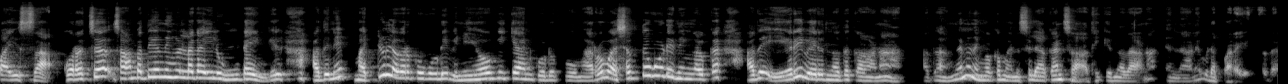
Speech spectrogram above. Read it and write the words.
പൈസ കുറച്ച് സാമ്പത്തികം നിങ്ങളുടെ കയ്യിൽ ഉണ്ടെങ്കിൽ അതിനെ മറ്റുള്ളവർക്ക് കൂടി വിനിയോഗിക്കാൻ കൊടുക്കൂ. മറുവശത്തു കൂടി നിങ്ങൾക്ക് അത് ഏറി വരുന്നത് കാണാം. അത് അങ്ങനെ നിങ്ങൾക്ക് മനസ്സിലാക്കാൻ സാധിക്കുന്നതാണ് എന്നാണ് ഇവിടെ പറയുന്നത്.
